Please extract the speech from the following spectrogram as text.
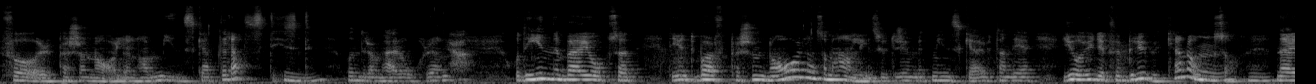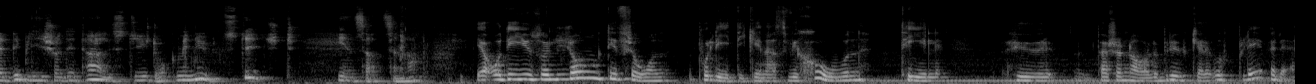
för personalen har minskat drastiskt Mm. under de här åren. Och det innebär ju också att det är ju inte bara för personalen som handlingsutrymmet minskar utan det gör ju det för brukarna Mm, också. När det blir så detaljstyrt och minutstyrt insatserna. Ja, och det är ju så långt ifrån politikernas vision till hur personal och brukare upplever det.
